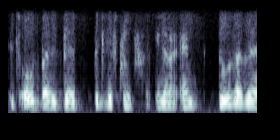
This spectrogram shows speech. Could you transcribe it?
it's owned by the Bidvest Group. You know, and those are the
